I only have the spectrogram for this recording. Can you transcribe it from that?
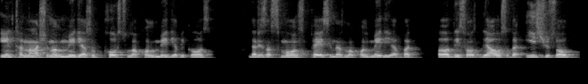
international media as opposed to local media because there is a small space in the local media, but uh, this there are also the issues of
